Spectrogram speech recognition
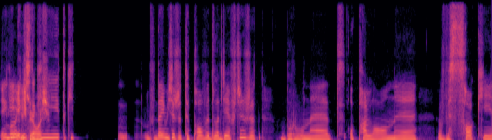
Jak, No, jakiś taki, taki, mm, wydaje mi się, że typowy dla dziewczyn, że brunet, opalony, wysoki,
